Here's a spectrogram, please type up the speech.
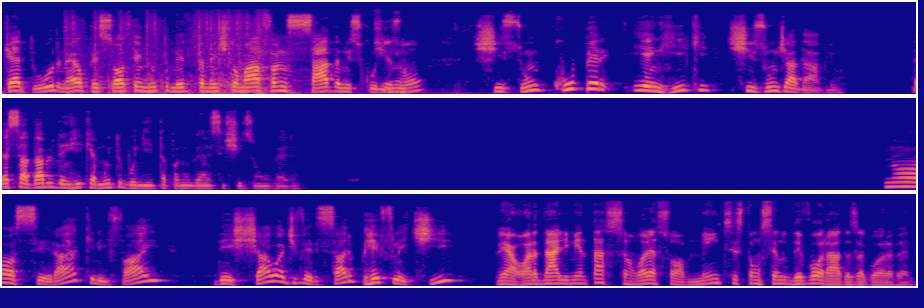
Que é duro, né? O pessoal tem muito medo também de tomar avançada no escurinho. X1. X1, Cooper e Henrique, X1 de AW. Essa AW do Henrique é muito bonita pra não ganhar esse X1, velho. Nossa, será que ele vai deixar o adversário refletir? É a hora da alimentação. Olha só, mentes estão sendo devoradas agora, velho.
